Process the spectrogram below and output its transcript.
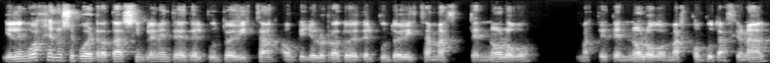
Y el lenguaje no se puede tratar simplemente desde el punto de vista, aunque yo lo trato desde el punto de vista más tecnólogo, más tecnólogo, más computacional,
